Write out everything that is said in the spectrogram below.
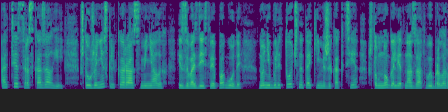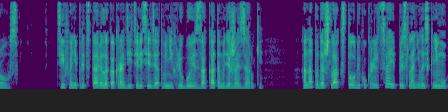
Отец рассказал ей, что уже несколько раз менял их из-за воздействия погоды, но они были точно такими же, как те, что много лет назад выбрала Роуз. Тиффани представила, как родители сидят в них, любуясь закатом и держась за руки. Она подошла к столбику крыльца и прислонилась к нему,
